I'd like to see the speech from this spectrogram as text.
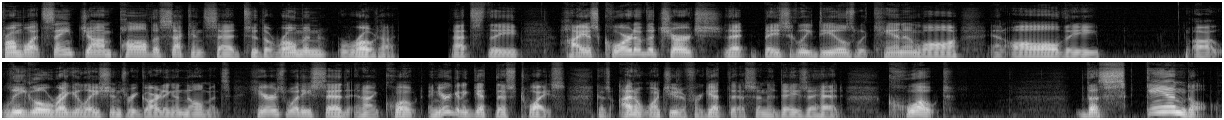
from what St. John Paul II said to the Roman Rota. That's the highest court of the church that basically deals with canon law and all the uh, legal regulations regarding annulments. Here's what he said, and I quote, and you're going to get this twice because I don't want you to forget this in the days ahead. Quote, the scandal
